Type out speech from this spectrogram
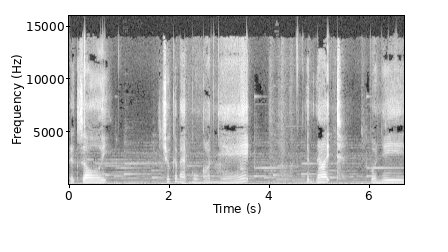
Được rồi. Chúc các bạn ngủ ngon nhé. Good night. Bonnie.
